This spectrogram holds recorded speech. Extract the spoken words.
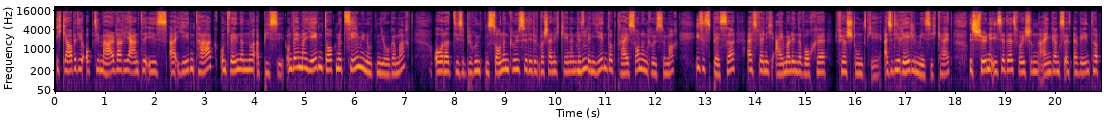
Ich glaube, die Optimalvariante ist äh, jeden Tag und wenn dann nur ein bisschen. Und wenn man jeden Tag nur zehn Minuten Yoga macht oder diese berühmten Sonnengrüße, die du wahrscheinlich kennen wirst, mhm. wenn ich jeden Tag drei Sonnengrüße mache, ist es besser, als wenn ich einmal in der Woche für eine Stunde gehe. Also die Regelmäßigkeit. Das Schöne ist ja das, wo ich schon eingangs erwähnt habe,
